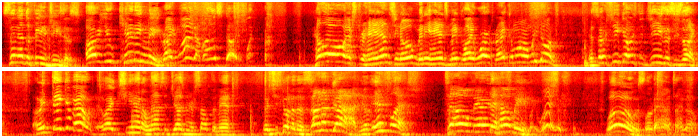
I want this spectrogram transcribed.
Sitting at the feet of Jesus. Are you kidding me? Right? What? I'm all stuff. What? Hello, extra hands. You know, many hands make light work, right? Come on, what are you doing? And so she goes to Jesus. She's like, I mean, think about like she had a lapse of judgment or something, man. So she's going to the Son of God, you know, in flesh. Tell Mary to help me. What? Whoa, slow down, time out.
